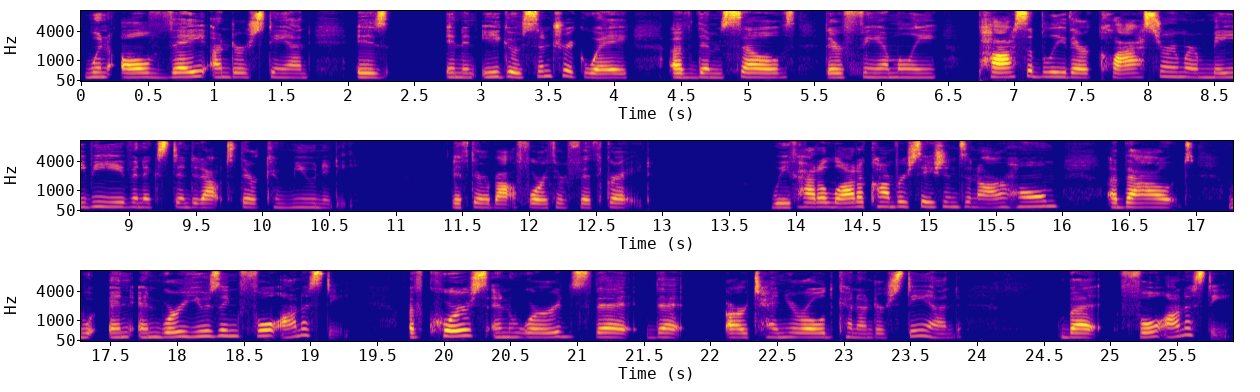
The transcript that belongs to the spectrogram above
when all they understand is in an egocentric way of themselves, their family, possibly their classroom, or maybe even extended out to their community if they're about fourth or fifth grade. We've had a lot of conversations in our home about, and, and we're using full honesty. Of course, in words that, that our 10 year old can understand, but full honesty.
